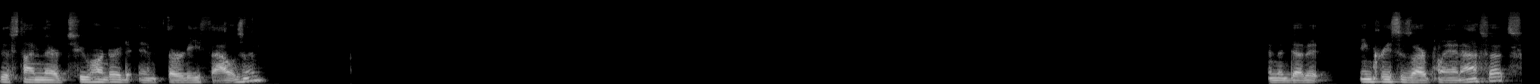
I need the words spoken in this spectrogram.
This time they're 230,000. And the debit increases our plan assets.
